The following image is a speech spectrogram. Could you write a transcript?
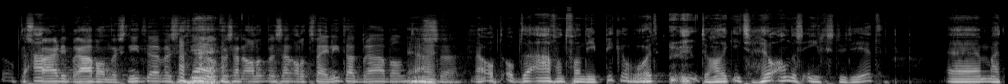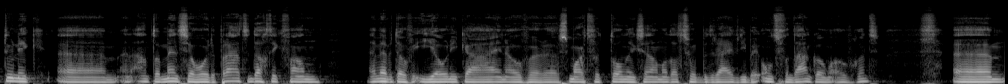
op, de Dus spaar die Brabanders niet. Hè. We, zitten hier ook, we, zijn alle, we zijn alle twee niet uit Brabant. Ja. Dus, eh, nou, op, op de avond van die Peak Award, toen had ik iets heel anders ingestudeerd. Maar toen ik ehm, een aantal mensen hoorde praten, dacht ik van... En we hebben het over Ionica en over eh, Smart Photonics en allemaal dat soort bedrijven die bij ons vandaan komen overigens. Ehm,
